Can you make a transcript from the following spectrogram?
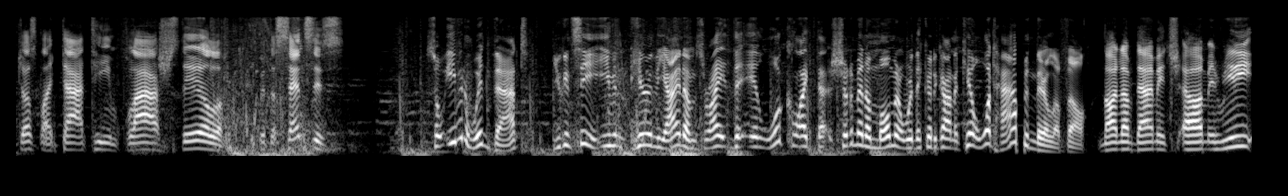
Just like that, Team Flash still with the senses. So even with that, you can see even here in the items, right? that It looked like that should have been a moment where they could have gotten a kill. What happened there, LaFell? Not enough damage. Um, it really,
